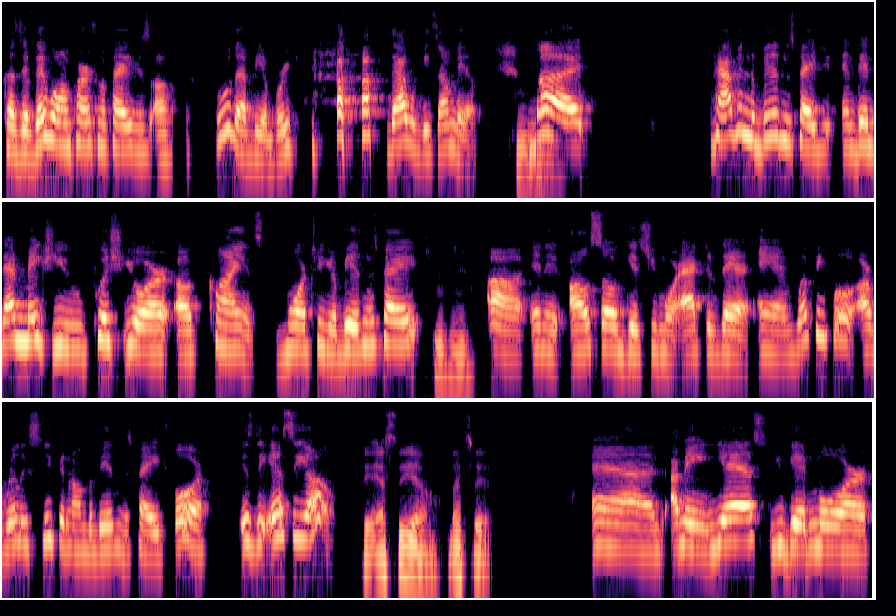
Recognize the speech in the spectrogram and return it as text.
because if they were on personal pages, uh, Will that be a breach? that would be something else. Mm-hmm. But having the business page and then that makes you push your uh, clients more to your business page mm-hmm. uh, and it also gets you more active there. And what people are really sleeping on the business page for is the seo the seo that's it. And i mean yes you get more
